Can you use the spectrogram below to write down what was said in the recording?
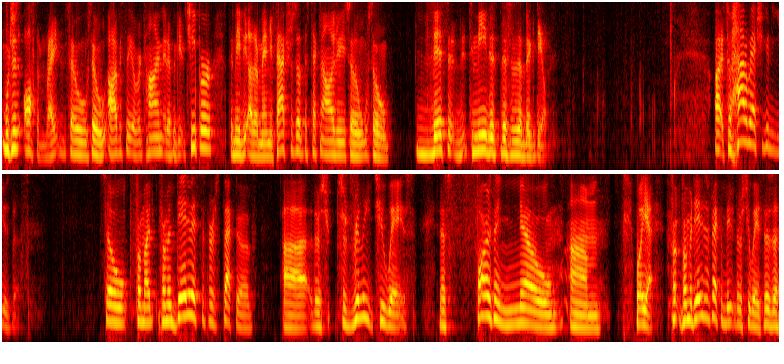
which is awesome, right? So so obviously over time it'll get cheaper. There may be other manufacturers of this technology. So so this to me this this is a big deal. All right, so how are we actually going to use this? So from a from a database perspective, uh, there's there's really two ways. And as far as I know, um, well, yeah, from, from a database perspective, there's two ways. There's a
